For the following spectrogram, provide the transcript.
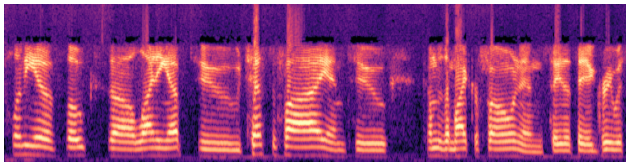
plenty of folks uh, lining up to testify and to come to the microphone and say that they agree with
